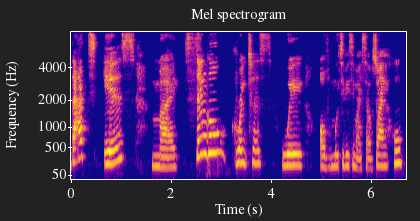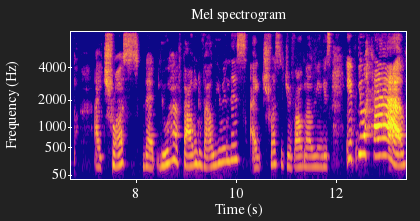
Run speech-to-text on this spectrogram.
that is my single greatest way of motivating myself. So I hope, I trust that you have found value in this. I trust that you found value in this. If you have,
